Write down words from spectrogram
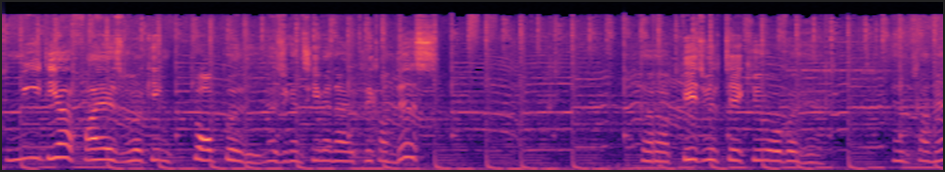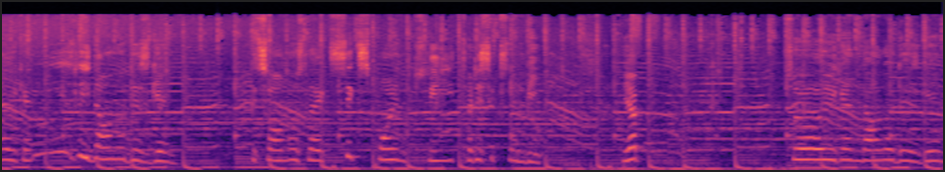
Mediafire is working properly. As you can see when I click on this the page will take you over here. And from here you can easily download this game it's almost like 6.3 36 MB yep. So you can download this game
